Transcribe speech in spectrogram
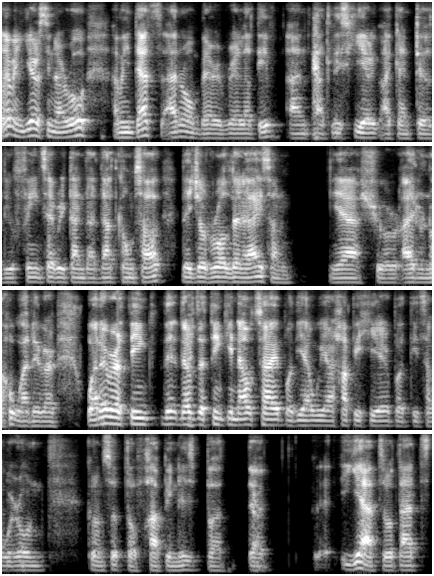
seven years in a row. I mean, that's I don't know, very relative. And at least here, I can tell you, Finns every time that that comes out, they just roll their eyes and yeah, sure, I don't know, whatever, whatever. Think there's the thinking outside, but yeah, we are happy here, but it's our own concept of happiness. But uh, yeah, so that's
